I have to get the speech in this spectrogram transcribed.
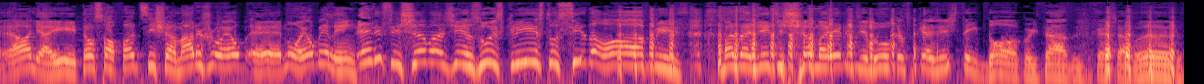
É, olha aí, então só pode se chamar Joel, é, Noel Belém. Ele se chama Jesus Cristo Cida Lopes. mas a gente chama ele de Lucas porque a gente tem dó, coitado, de ficar chamando.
